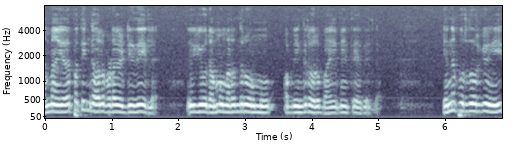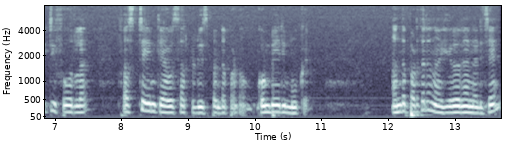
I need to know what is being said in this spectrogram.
நம்ம எதை பற்றியும் கவலைப்பட வேண்டியதே இல்லை. ஐயோ நம்ம மறந்துடுவோமோ அப்படிங்கிற ஒரு பயமே தேவையில்லை. என்னை பொறுத்த வரைக்கும் எயிட்டி ஃபோரில் first time Thiagu sir produce பண்ண படம் கொம்பேரி மூக்கு. அந்த படத்தில் நான் ஹீரோயினாக நடித்தேன்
